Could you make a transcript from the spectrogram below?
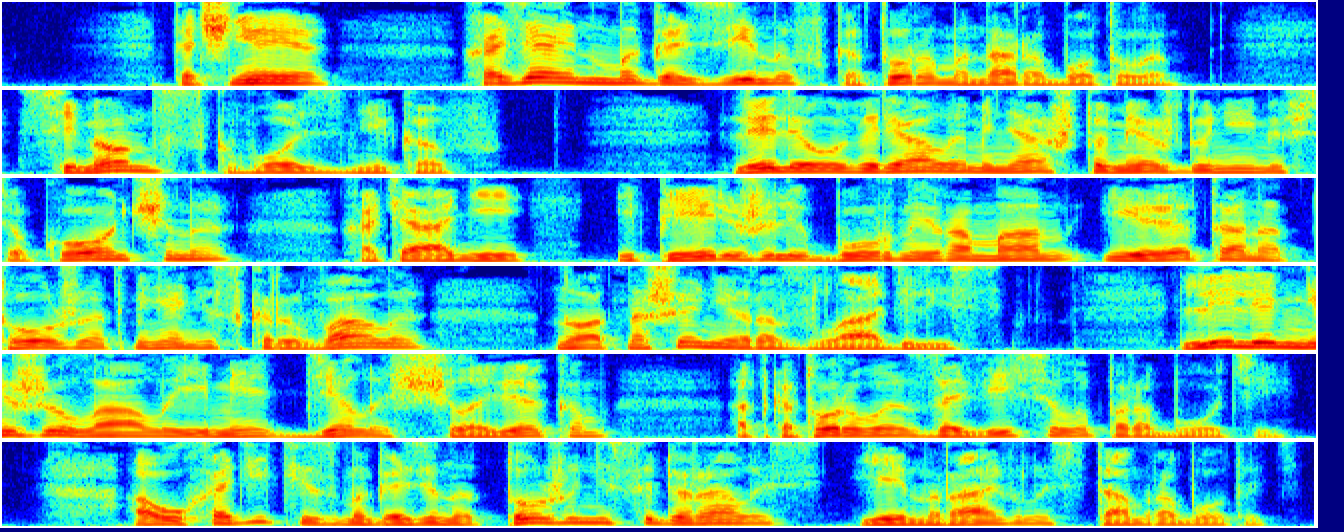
Точнее, хозяин магазина, в котором она работала. Семен Сквозников. Лилия уверяла меня, что между ними все кончено, хотя они и пережили бурный роман, и это она тоже от меня не скрывала, но отношения разладились. Лилия не желала иметь дело с человеком, от которого зависела по работе. А уходить из магазина тоже не собиралась, ей нравилось там работать.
